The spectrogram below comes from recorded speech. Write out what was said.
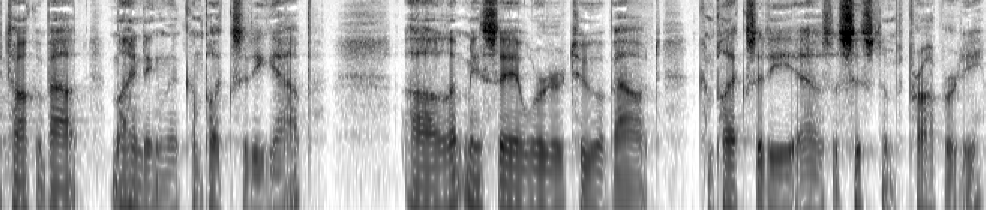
We talk about minding the complexity gap. Uh, let me say a word or two about complexity as a systems property.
